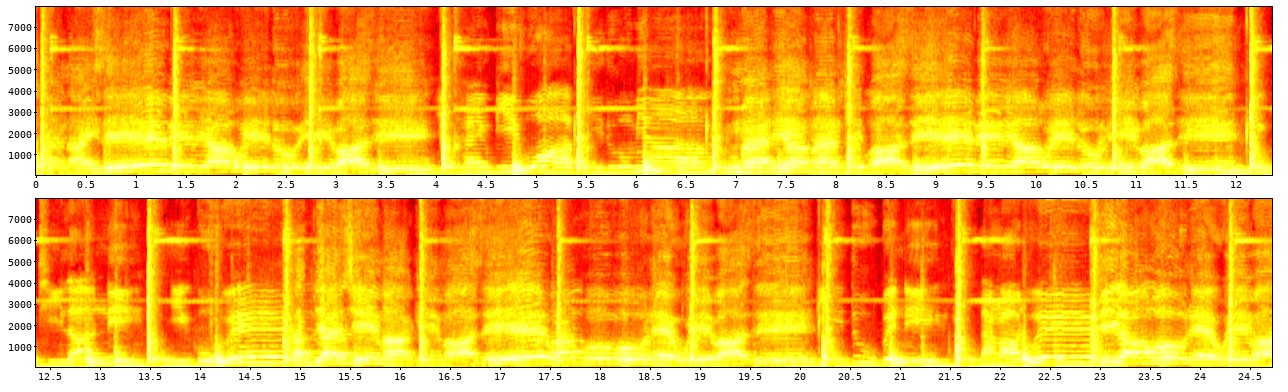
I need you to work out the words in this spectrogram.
ဘေးရာဝေးလို့အေးပါစေရခိုင်ပြည်ဘွားပြည်သူများလူမန်ရမန်ဖြစ်ပါစေဘေးရာဝေးလို့အေးပါစေမိထီလာနေဤကိုယ်တွေအပြတ်ချင်းမှကင်းပါစေဝမ်းဖို့ဖို့နဲ့ဝေးပါစေပြည်သူပဲနေတန်ဃာတွေဒီလောင်ဖို့နဲ့ဝေးပါ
